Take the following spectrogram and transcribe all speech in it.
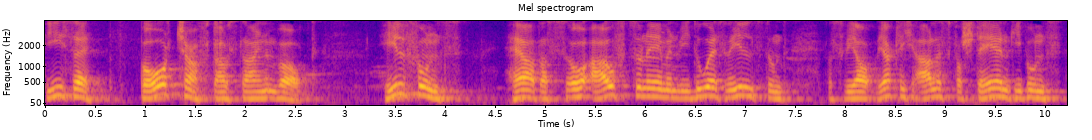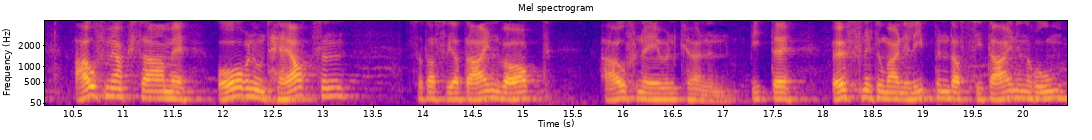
diese Botschaft aus deinem Wort. Hilf uns, Herr, das so aufzunehmen, wie du es willst und dass wir wirklich alles verstehen. Gib uns aufmerksame Ohren und Herzen, sodass wir dein Wort aufnehmen können. Bitte öffne du meine Lippen, dass sie deinen Ruhm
